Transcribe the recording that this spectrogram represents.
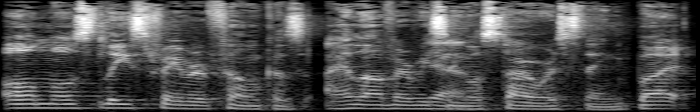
almost least favorite film because i love every Yeah. single star wars thing but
